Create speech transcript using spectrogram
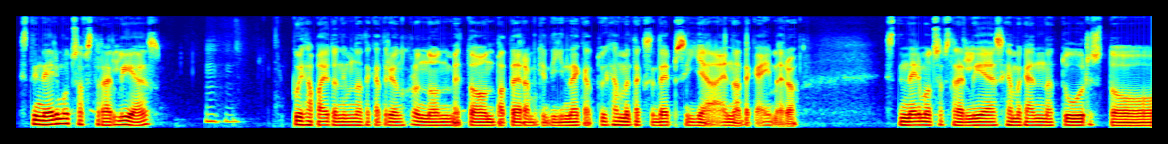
στην έρημο της αυστραλιας που είχα πάει όταν ήμουν 13 χρονών με τον πατέρα μου και τη γυναίκα του είχαμε ταξιδέψει για ένα δεκαήμερο. Στην έρημο της Αυστραλίας είχαμε κάνει ένα tour στο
